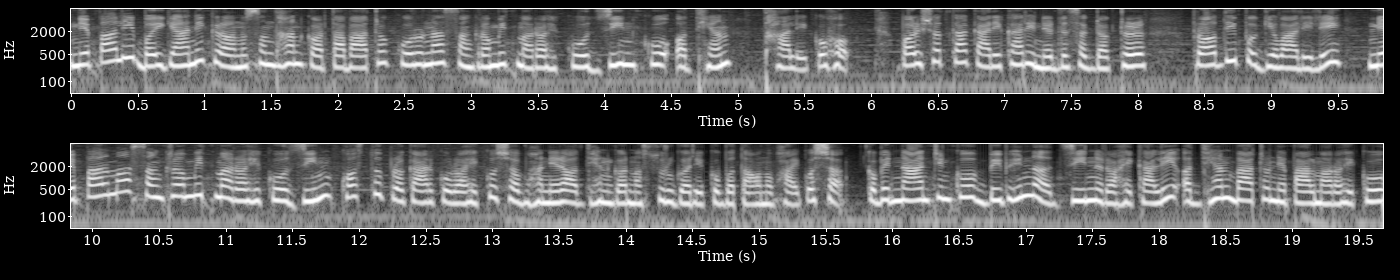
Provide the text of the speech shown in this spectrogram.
नेपाली वैज्ञानिक र अनुसन्धानकर्ताबाट कोरोना संक्रमितमा रहेको जिनको अध्ययन थालेको हो। परिषदका कार्यकारी निर्देशक डाक्टर प्रदीप गेवालीले नेपालमा संक्रमितमा रहेको जिन कस्तो प्रकारको रहेको छ भनेर अध्ययन गर्न सुरु गरेको बताउनु भएको छ। कोभिड नाइन्टिनको विभिन्न जिन रहेकाले अध्ययनबाट नेपालमा रहेको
